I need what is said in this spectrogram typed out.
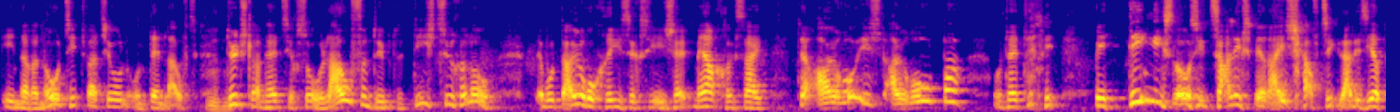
in einer Notsituation, und dann läuft es. Mhm. Deutschland hat sich so laufend über den Tisch ziehen lassen. Wo die Eurokrise war, hat Merkel gesagt, der Euro ist Europa. Und hat damit bedingungslose Zahlungsbereitschaft signalisiert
